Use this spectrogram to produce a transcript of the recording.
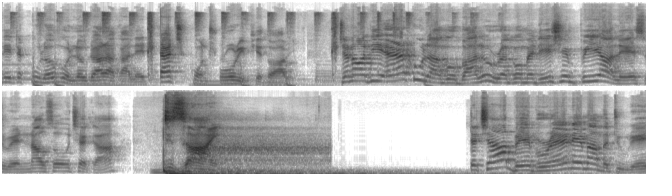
နစ်တစ်ခုလုံးကိုလုပ်ထားတာကလည်း touch control တွေဖြစ်သွားပြီကျွန်တော်ဒီ air cooler ကိုဘာလို့ recommendation ပေးရလဲဆိုတော့နောက်ဆုံးအချက်က design တခြားဘယ် brand နဲ့မှမတူတဲ့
